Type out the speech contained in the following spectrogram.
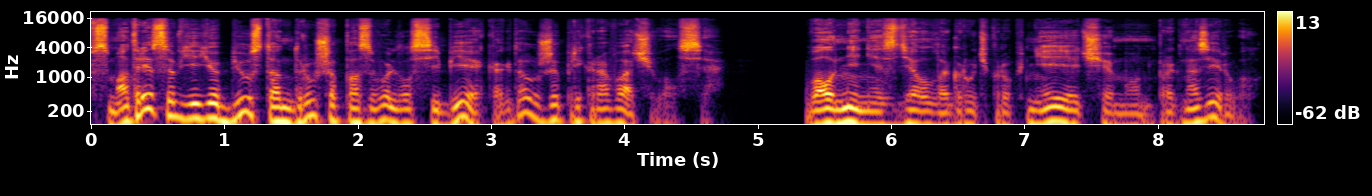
Всмотреться в ее бюст Андруша позволил себе, когда уже прикровачивался. Волнение сделало грудь крупнее, чем он прогнозировал,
